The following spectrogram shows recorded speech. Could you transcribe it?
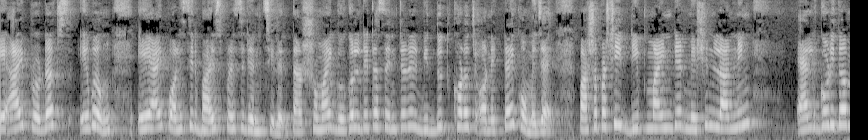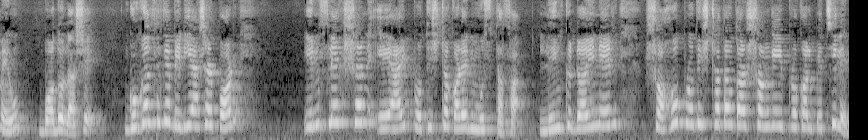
এআই প্রোডাক্টস এবং এআই পলিসির ভাইস প্রেসিডেন্ট ছিলেন। তার সময় গুগল ডেটা সেন্টারের বিদ্যুৎ খরচ অনেকটাই কমে যায়। পাশাপাশি ডিপ মাইন্ডের মেশিন লার্নিং অ্যালগোরিদমেও বদল আসে। গুগল থেকে বেরিয়ে আসার পর ইনফ্লেকশন এআই প্রতিষ্ঠা করেন মুস্তাফা। লিঙ্কডইনের সহ প্রতিষ্ঠাতাও তার সঙ্গে এই প্রকল্পে ছিলেন।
